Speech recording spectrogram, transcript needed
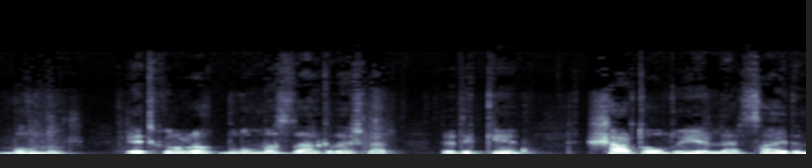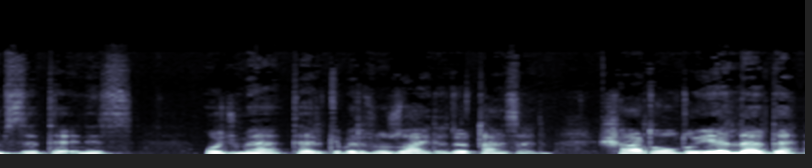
bulunur. Etkili olarak bulunması da arkadaşlar dedik ki şart olduğu yerler saydım size tenis, ucme, terkip, elifin zahide. Dört tane saydım. Şart olduğu yerlerde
